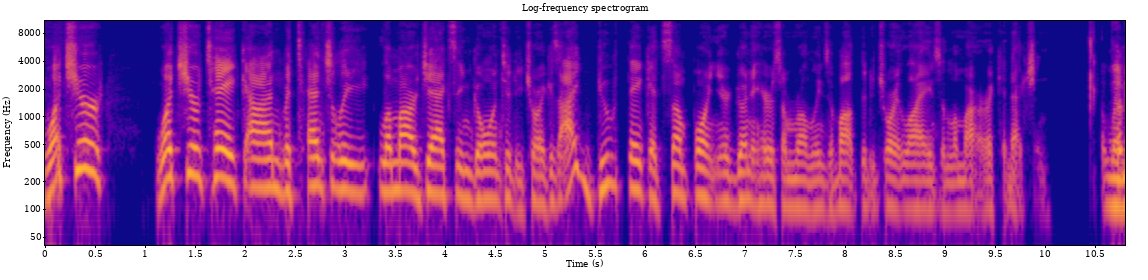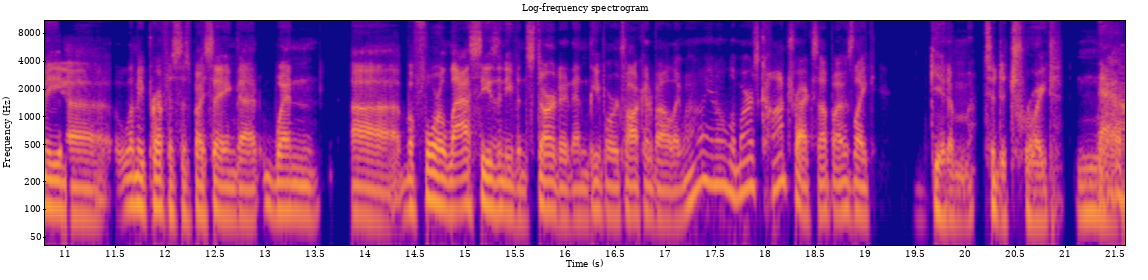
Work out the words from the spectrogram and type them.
What's your what's your take on potentially Lamar Jackson going to Detroit? Because I do think at some point you're going to hear some rumblings about the Detroit Lions and Lamar a connection. Let me uh let me preface this by saying that when uh before last season even started and people were talking about like well you know lamar's contract's up i was like get him to detroit now.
